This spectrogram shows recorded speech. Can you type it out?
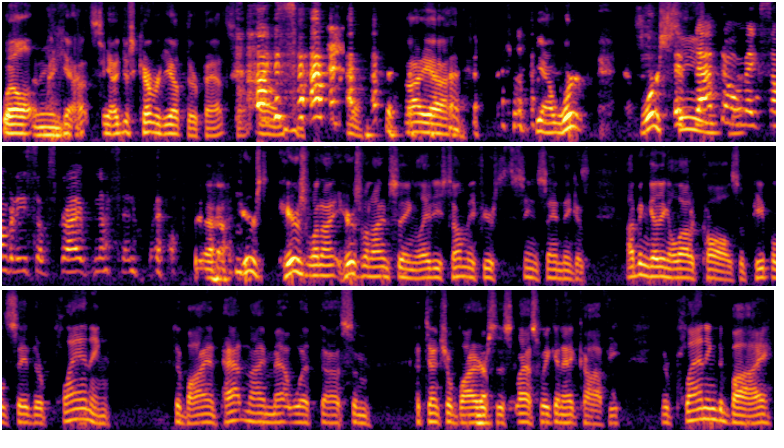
well I mean- yeah see i just covered you up there pat so um, if i uh yeah we're we're seeing If that don't make somebody subscribe, nothing will. yeah, here's here's what I here's what I'm saying, ladies. Tell me if you're seeing the same thing because I've been getting a lot of calls of people say they're planning to buy. And Pat and I met with uh, some potential buyers this last week and had coffee. They're planning to buy.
